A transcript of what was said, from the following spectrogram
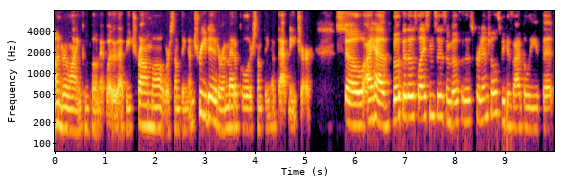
underlying component, whether that be trauma or something untreated or a medical or something of that nature. So I have both of those licenses and both of those credentials because I believe that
